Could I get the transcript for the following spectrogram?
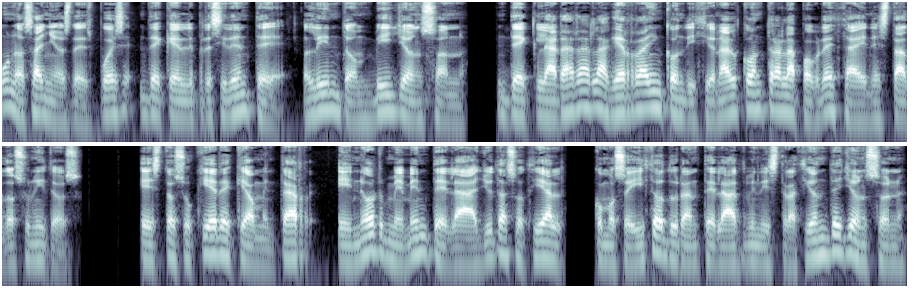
unos años después de que el presidente Lyndon B. Johnson declarara la guerra incondicional contra la pobreza en Estados Unidos. Esto sugiere que aumentar enormemente la ayuda social, como se hizo durante la administración de Johnson,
